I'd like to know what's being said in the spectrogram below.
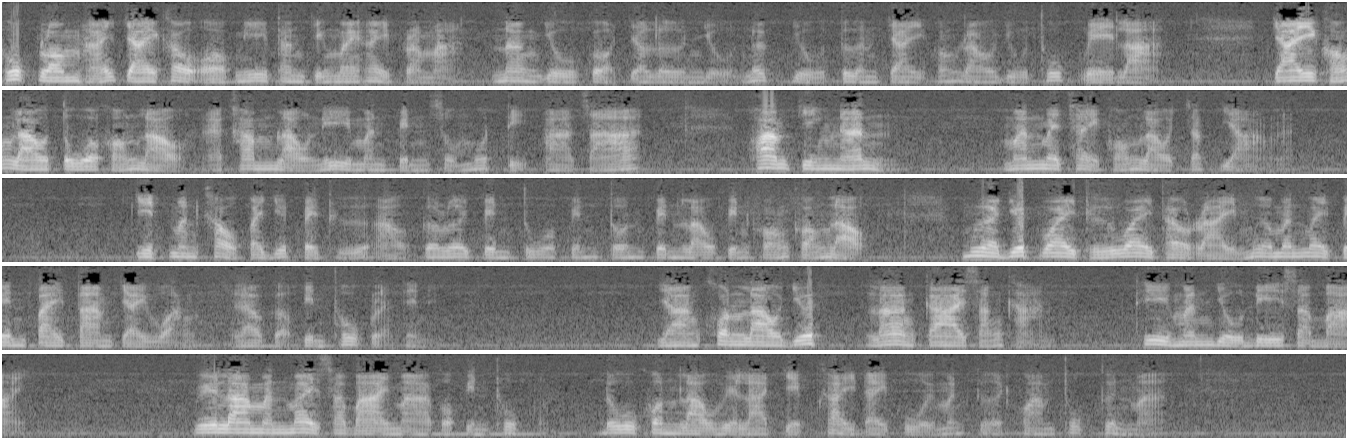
ทุกลมหายใจเข้าออกนี้ท่านจึงไม่ให้ประมาทนั่งอยู่ก็เจริญอยู่นึกอยู่เตือนใจของเราอยู่ทุกเวลา ใจของเราตัวของเราคำเหล่านี้มันเป็นสมมุติภาษา ความจริงนั้น มันไม่ใช่ของเราสักอย่างนะจิตมันเข้าไปยึดไปถือเอา ก็เลยเป็นตัวเป็นตนเป็นเราเป็นของของเรา เมื่อยึดไว้ถือไว้เท่าไรเมื่อมันไม่เป็นไปตามใจหวังแล้วก็เป็นทุกข์แหละทีนี้อย่างคนเรายึดร่างกายสังขาร ที่มันอยู่ดีสบาย เวลามันไม่สบายมาก็เป็นทุกข์ ดูคนเราเวลาเจ็บไข้ได้ป่วย มันเกิดความทุกข์ขึ้นมา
